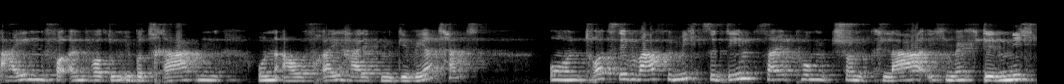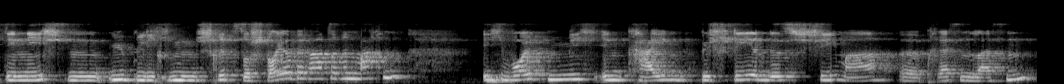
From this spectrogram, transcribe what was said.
Eigenverantwortung übertragen und auch Freiheiten gewährt hat. Und trotzdem war für mich zu dem Zeitpunkt schon klar, ich möchte nicht den nächsten üblichen Schritt zur Steuerberaterin machen, ich wollte mich in kein bestehendes Schema äh, pressen lassen.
